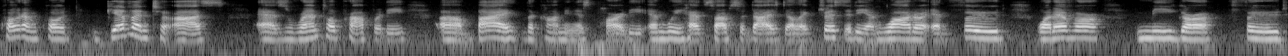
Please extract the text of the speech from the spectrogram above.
quote unquote given to us as rental property uh, by the Communist Party, and we had subsidized electricity and water and food, whatever meager food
